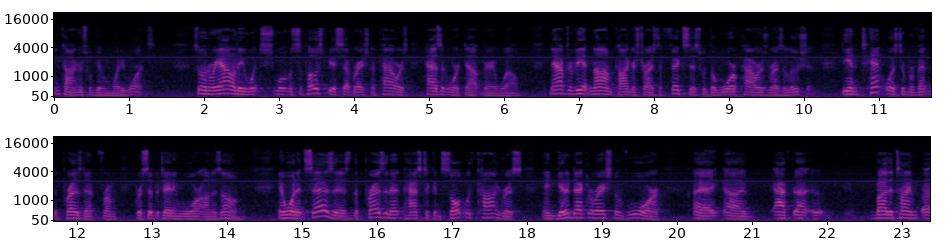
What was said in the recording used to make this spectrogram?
And Congress will give him what he wants. So in reality, what, what was supposed to be a separation of powers hasn't worked out very well. Now, after Vietnam, Congress tries to fix this with the War Powers Resolution. The intent was to prevent the president from precipitating war on his own. And what it says is the president has to consult with Congress and get a declaration of war uh, uh, after, uh, by the time uh,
